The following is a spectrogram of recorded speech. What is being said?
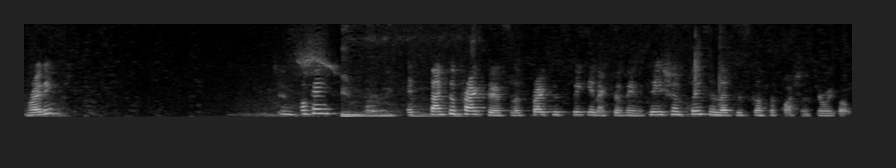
Ready? Okay, it's time to practice. Let's practice speaking, accept the invitation, please, and let's discuss the questions. Here we go.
